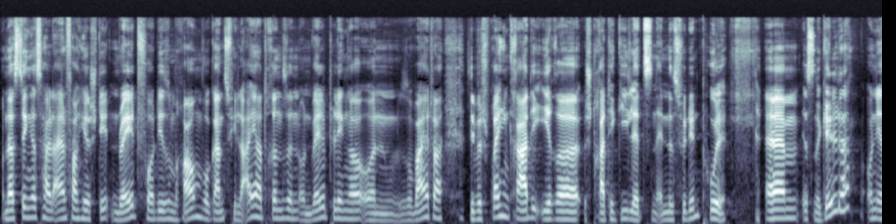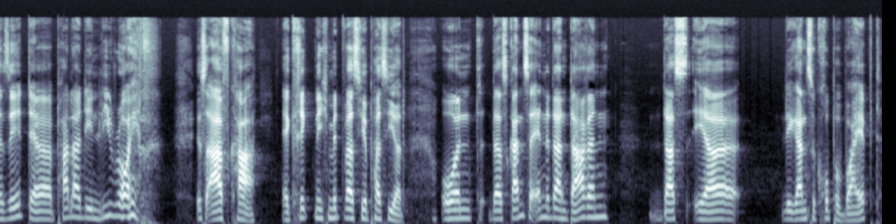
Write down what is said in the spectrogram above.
Und das Ding ist halt einfach, hier steht ein Raid vor diesem Raum, wo ganz viele Eier drin sind und Welplinge und so weiter. Sie besprechen gerade ihre Strategie letzten Endes für den Pull. Ähm, ist eine Gilde und ihr seht, der Paladin Leroy ist AFK. Er kriegt nicht mit, was hier passiert. Und das Ganze endet dann darin, dass er die ganze Gruppe wiped.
